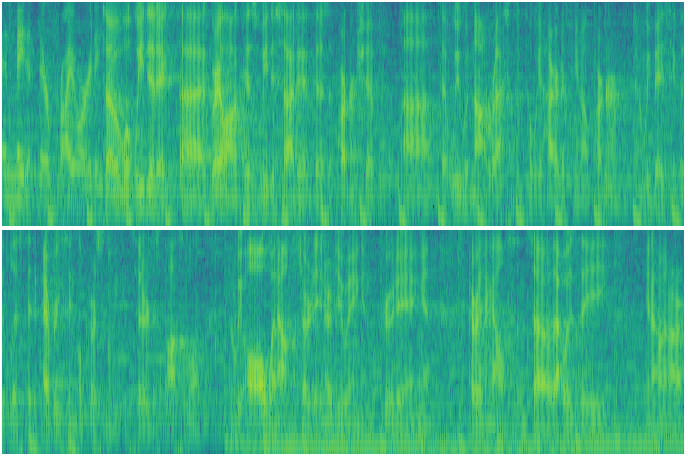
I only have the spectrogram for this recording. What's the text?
and made it their priority? So what we did at uh, Greylock is we decided that as a partnership uh, that we would not rest until we hired a female partner, and we basically listed every single person we considered as possible, and we all went out and started interviewing and recruiting and everything else. And so that was the, you know, in our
